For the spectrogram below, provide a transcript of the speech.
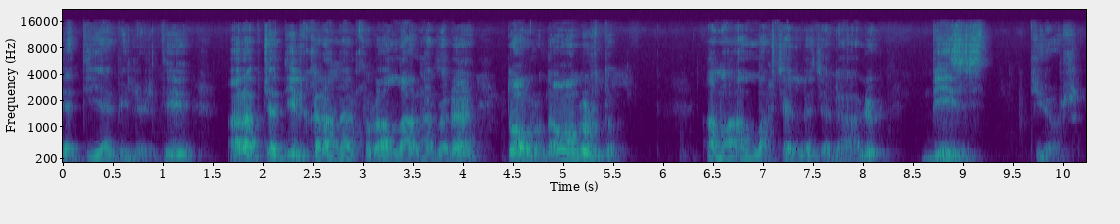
de diyebilirdi. Arapça dil gramer kurallarına göre doğru da olurdu. Ama Allah Celle Celaluhu biz diyor.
